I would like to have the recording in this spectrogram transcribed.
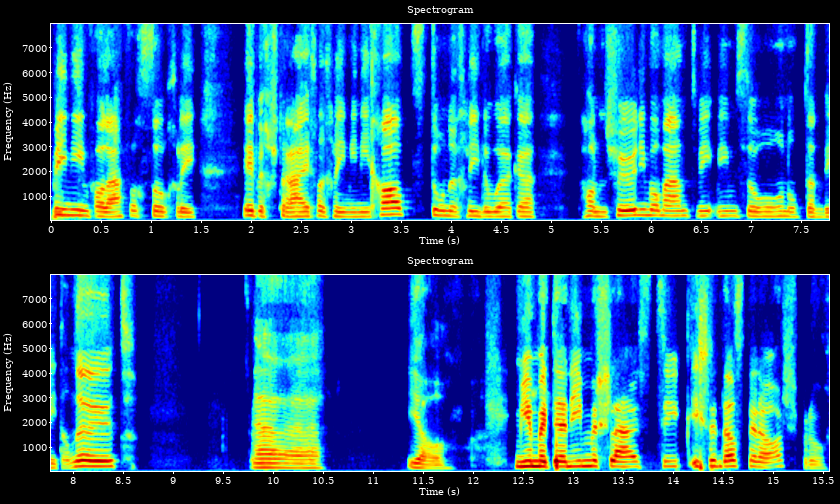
bin ich im Fall einfach so ein bisschen, eben, ich streichle ein bisschen meine Katze, tue ein bisschen schauen, habe einen schönen Moment mit meinem Sohn und dann wieder nicht. Äh, ja. Müssen wir dann immer schlaues Zeug? Ist denn das der Anspruch?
